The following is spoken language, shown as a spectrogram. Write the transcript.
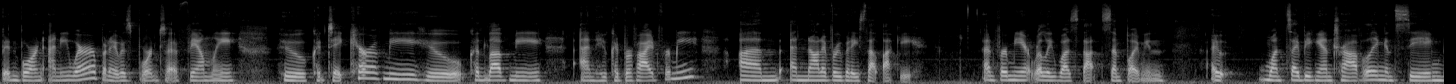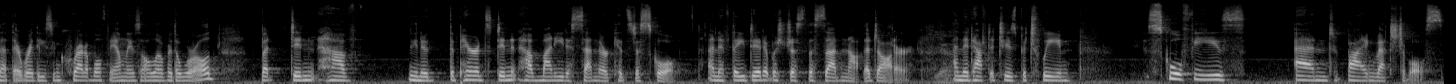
been born anywhere, but I was born to a family who could take care of me, who could love me, and who could provide for me. Um, and not everybody's that lucky. And for me, it really was that simple. I mean, I, once I began traveling and seeing that there were these incredible families all over the world, but didn't have, you know, the parents didn't have money to send their kids to school. And if they did, it was just the son, not the daughter. Yeah. And they'd have to choose between school fees and buying vegetables.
